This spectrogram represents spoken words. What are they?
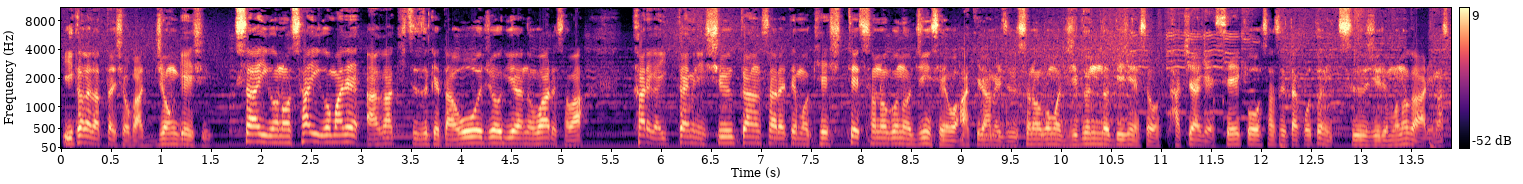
いかがだったでしょうか、ジョン・ゲイシー。最後の最後まであがき続けた往生際の悪さは、彼が1回目に収監されても決してその後の人生を諦めず、その後も自分のビジネスを立ち上げ成功させたことに通じるものがあります。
